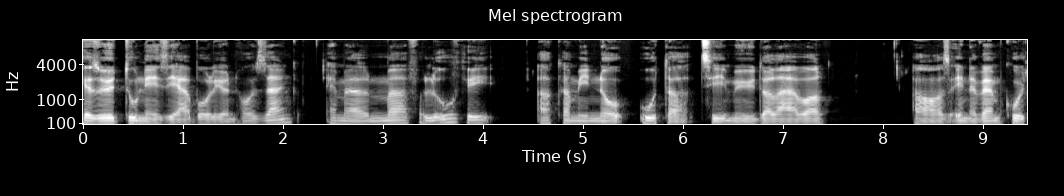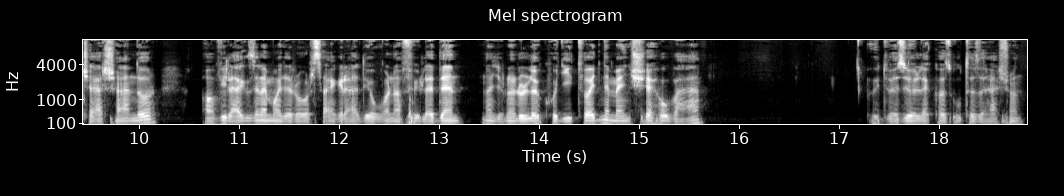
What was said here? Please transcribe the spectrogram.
Következő Tunéziából jön hozzánk, Emel Mafalufi Akamino Uta című dalával. Az én nevem Kulcsár Sándor, a Világzene Magyarország Rádió van a Füleden. Nagyon örülök, hogy itt vagy, ne menj sehová. Üdvözöllek az utazáson.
